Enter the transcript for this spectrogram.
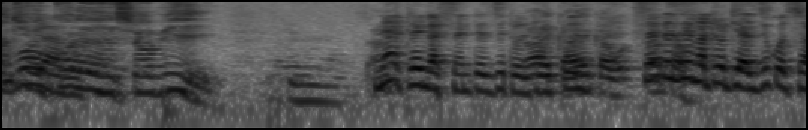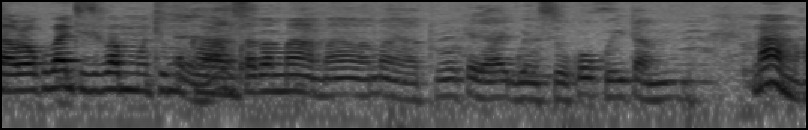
Anti okola ensobi? Naye ate nga sente ze sente ze nga totya zikosa lwakuba nti ziva mu muntu mukambwe. nsaba maama maama yatuuke yagwensoka okuyitamu maama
